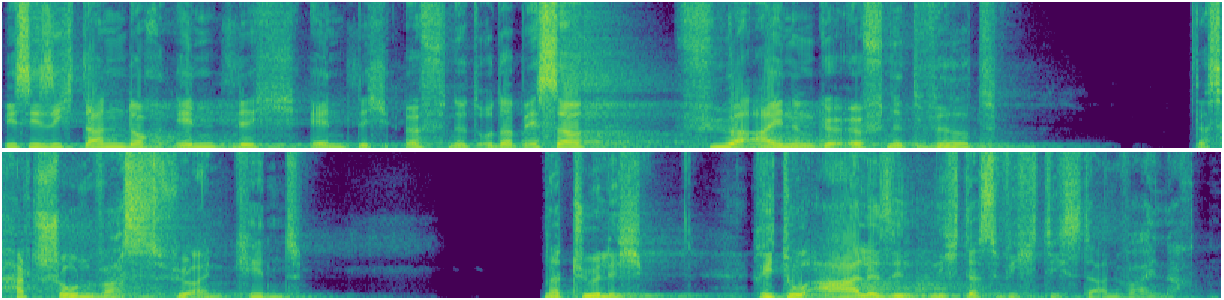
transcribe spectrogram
bis sie sich dann doch endlich, endlich öffnet oder besser für einen geöffnet wird. Das hat schon was für ein Kind. Natürlich, Rituale sind nicht das Wichtigste an Weihnachten.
